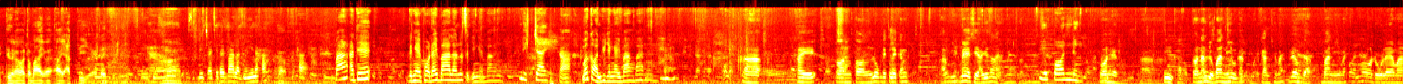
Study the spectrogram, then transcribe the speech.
itulah kata baik ai hati kata itu. Ha, ดีใจที่ได้บ้านหลังนี้นะคะครับ ค่ะ บ้างอเดะเป็นไงพอได้บ้านแล้วรู้สึกยังไงบ้างลูกดีใจ ค่ะ เมื่อก่อนอยู่ยังไงบ้างบ้าน อ่าใครตอนตอนลูกเล็กๆกันอ่าแม่เสียอายุเท่าไหร่แม่ตอนนี้อยู่ปหนึ่งปหนึ่งอ่า ตอนนั้นอยู่บ้านนี้เหมือนกันเหมือนกันใช่ไหมเริ่มจากบ้านนี้ไหมพ่อดูแลมา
